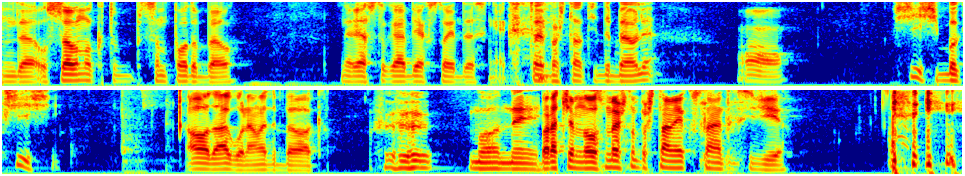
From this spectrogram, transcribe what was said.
Да, особено като съм по-дебел. Нали, аз тогава бях 110 някак. Той баща ти дебел ли? е? О, Шиши, бък шиши. О да, голям е дебелак. Ма не. Братче, много смешно баща ми, ако стане таксиджия.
